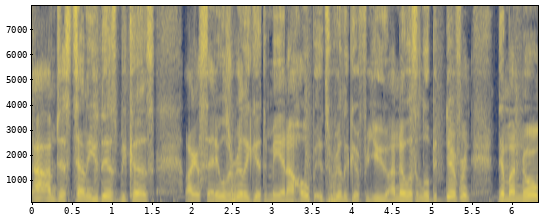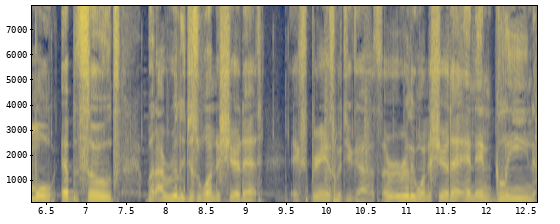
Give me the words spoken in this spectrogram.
I'm just telling you this because, like I said, it was really good to me, and I hope it's really good for you. I know it's a little bit different than my normal episodes, but I really just wanted to share that experience with you guys. I really want to share that and, and glean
